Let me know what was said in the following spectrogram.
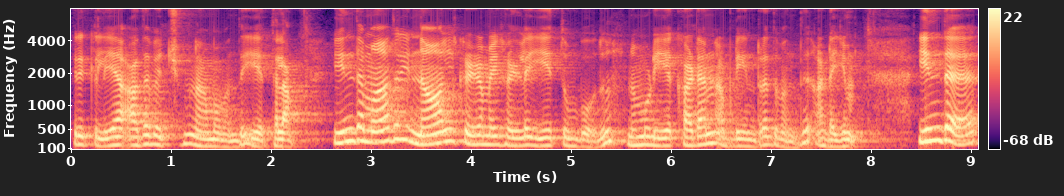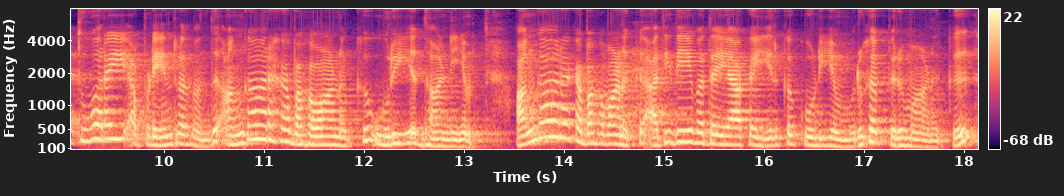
இருக்கு இல்லையா? அதை வச்சும் நாம் வந்து ஏற்றலாம் இந்த மாதிரி நாள் கிழமைகளில் ஏற்றும் போது நம்முடைய கடன் அப்படின்றது வந்து அடையும். இந்த துவரை அப்படின்றது வந்து அங்காரக பகவானுக்கு உரிய தானியம். அங்காரக பகவானுக்கு அதிதேவதையாக இருக்கக்கூடிய முருகப்பெருமானுக்கு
